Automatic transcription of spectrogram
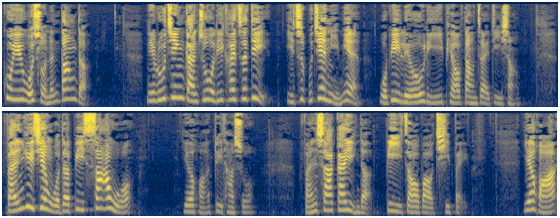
过于我所能当的。你如今赶逐我离开这地，以致不见你面，我必流离飘荡在地上。凡遇见我的，必杀我。”耶和华对他说：“凡杀该隐的，必遭报七倍。”耶和华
